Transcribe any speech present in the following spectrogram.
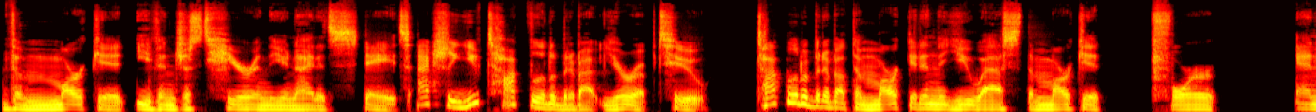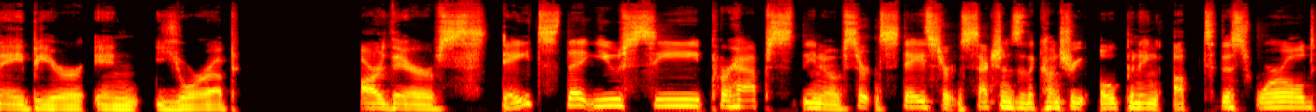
the market, even just here in the United States? Actually, you talked a little bit about Europe too. Talk a little bit about the market in the US, the market for NA beer in Europe. Are there states that you see perhaps, you know, certain states, certain sections of the country opening up to this world?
